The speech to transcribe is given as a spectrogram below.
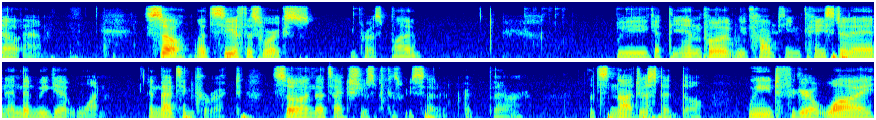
out m. So let's see if this works. We press play. We get the input, we copy and paste it in, and then we get 1. And that's incorrect. So, and that's actually just because we set it. That's not just it though. We need to figure out why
